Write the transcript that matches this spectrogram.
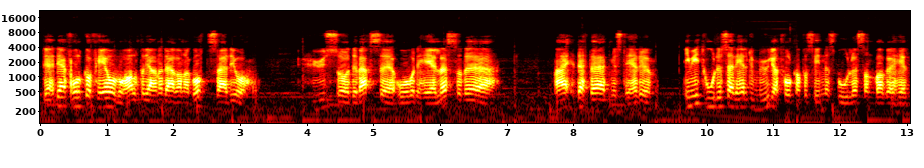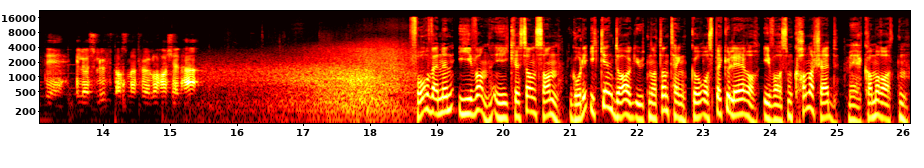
det, det, er folk og fe overalt, og gjerne der han har gått, så er det jo hus og diverse over det hele. Så det Nei, dette er et mysterium. I mitt hode så er det helt umulig at folk kan forsvinne sporløst sånn bare helt i, i løs lufta, som jeg føler har skjedd her. For vennen Ivan i Kristiansand går det ikke en dag uten at han tenker og spekulerer i hva som kan ha skjedd med kameraten.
